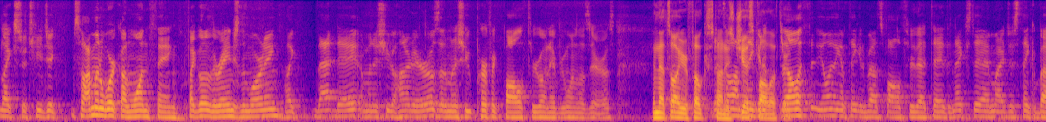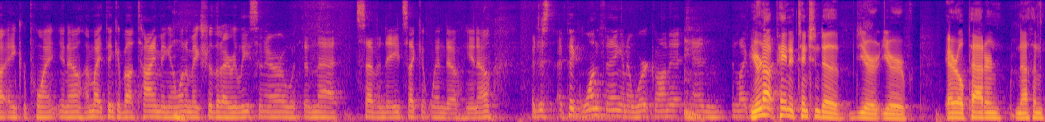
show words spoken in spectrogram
like strategic. So I'm going to work on one thing. If I go to the range in the morning, like that day, I'm going to shoot 100 arrows, and I'm going to shoot perfect follow through on every one of those arrows. And that's all you're focused on That's is all I'm just thinking follow of- through. The only, th- the only thing I'm thinking about is follow through that day. The next day, I might just think about anchor point. You know, I might think about timing. I want to make sure that I release an arrow within that seven to eight second window. You know, I just I pick one thing and I work on it. And, and like I You're said- not paying attention to your your arrow pattern, nothing.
